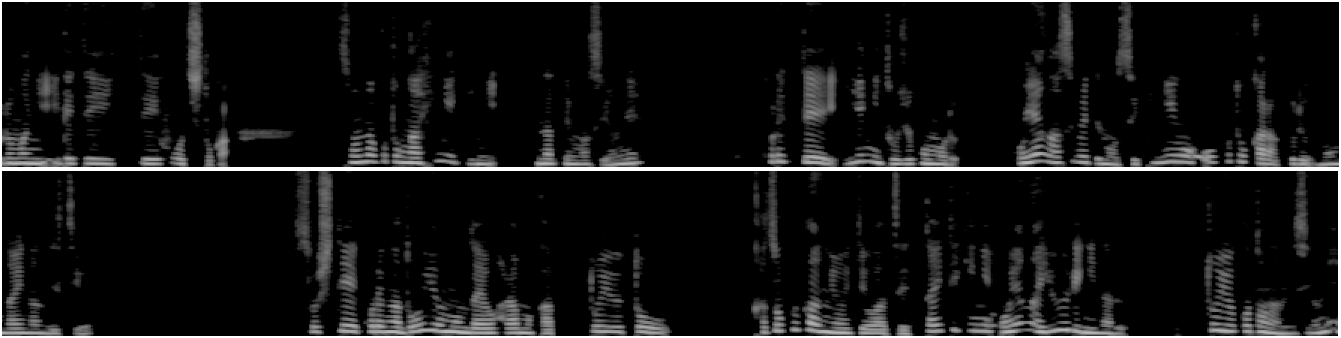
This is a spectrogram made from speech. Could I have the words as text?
車に入れていって放置とか、そんなことが悲劇になってますよね。これって家に閉じこもる。親が全ての責任を負うことから来る問題なんですよ。そしてこれがどういう問題をはらむかというと、家族間においては絶対的に親が有利になるということなんですよね。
